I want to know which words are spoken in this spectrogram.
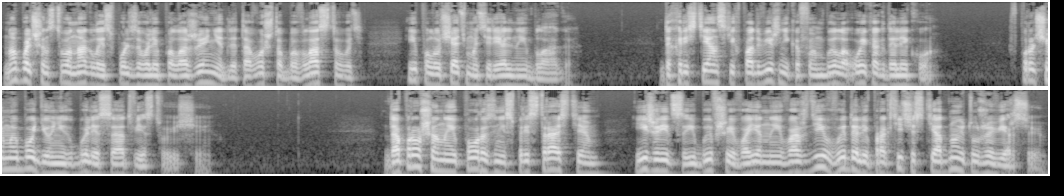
Но большинство нагло использовали положение для того, чтобы властвовать и получать материальные блага. До христианских подвижников им было ой как далеко – Впрочем, и боги у них были соответствующие. Допрошенные порознь с пристрастием, и жрецы, и бывшие военные вожди выдали практически одну и ту же версию.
